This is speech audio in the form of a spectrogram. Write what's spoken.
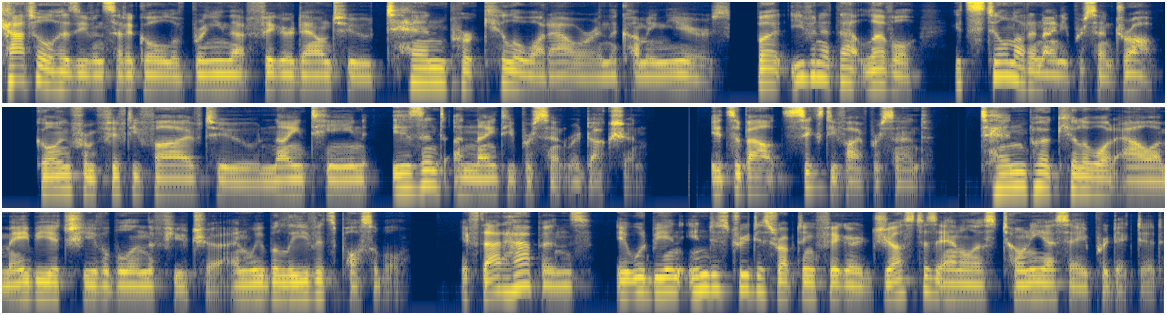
CATL has even set a goal of bringing that figure down to 10 per kilowatt hour in the coming years. But even at that level, it's still not a 90% drop. Going from 55 to 19 isn't a 90% reduction. It's about 65%. 10 per kilowatt hour may be achievable in the future, and we believe it's possible. If that happens, it would be an industry disrupting figure just as analyst Tony Seba predicted,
